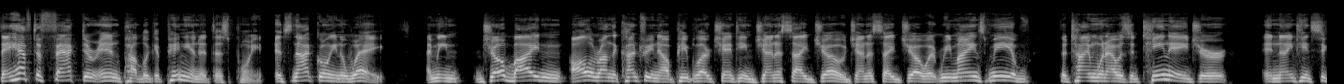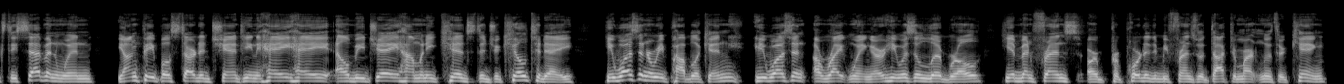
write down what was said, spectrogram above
they have to factor in public opinion at this point. It's not going away. I mean, Joe Biden, all around the country now, people are chanting Genocide Joe, Genocide Joe. It reminds me of the time when I was a teenager in 1967 when young people started chanting, Hey, hey, LBJ, how many kids did you kill today? He wasn't a Republican. He wasn't a right winger. He was a liberal. He had been friends or purported to be friends with Dr. Martin Luther King,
